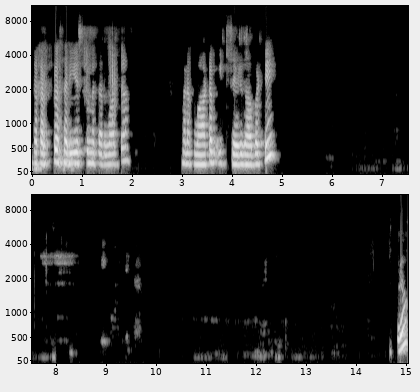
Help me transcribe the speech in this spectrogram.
ఇలా కరెక్ట్గా సరి చేసుకున్న తర్వాత మనకు వాటం ఇటు సైడ్ కాబట్టి ఇప్పుడు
